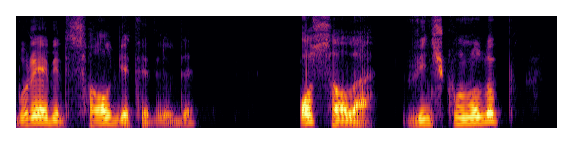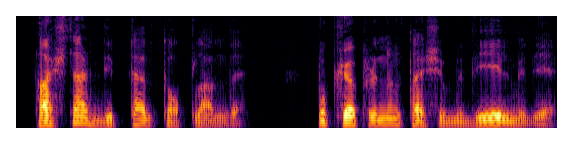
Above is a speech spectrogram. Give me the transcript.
buraya bir sal getirildi. O sala vinç konulup taşlar dipten toplandı. Bu köprünün taşı mı değil mi diye.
